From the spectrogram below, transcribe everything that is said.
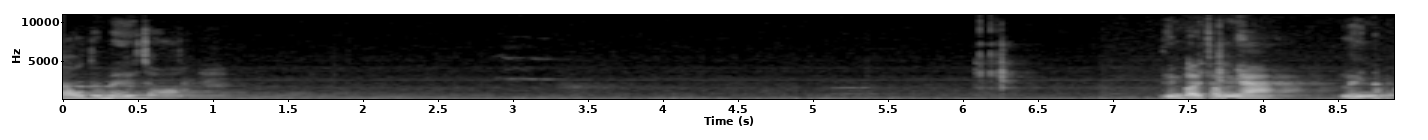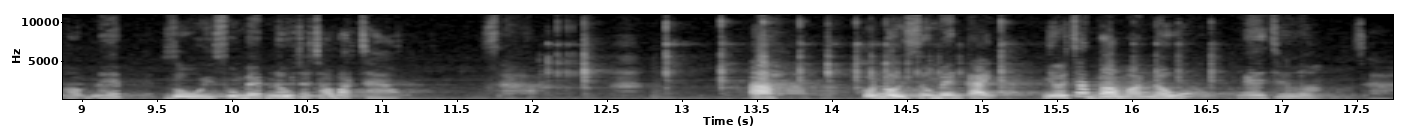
Cháu tôi bế cho. Thím vào trong nhà lấy nắm gạo nếp rồi xuống bếp nấu cho cháu bát cháo. Dạ À, có nồi xương bên cạnh, nhớ chặt vào mà nấu, nghe chưa? Dạ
